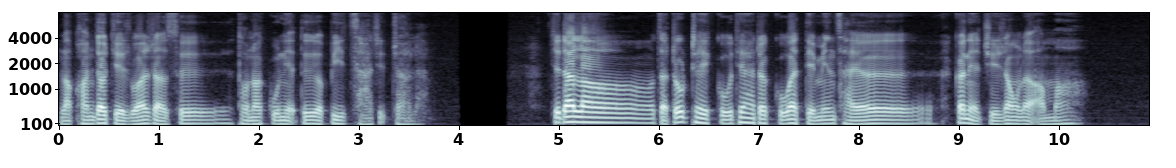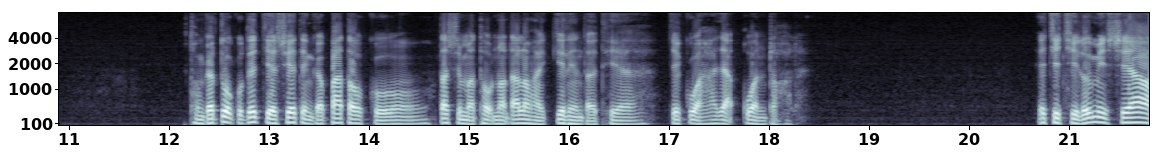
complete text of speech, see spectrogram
là còn sư. Nó chỉ đó lo giờ chỗ thế thì hai đứa cũng ở tiền miếng xài ơ cái này chỉ rong là ấm mà thằng cái tuổi của tôi chia sẻ tiền cái ba tàu của ta chỉ mà thầu nó đã làm hay kia liền tới thì chỉ qua hai dạng quan trò là. Cái chỉ chỉ lối mi xe à,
